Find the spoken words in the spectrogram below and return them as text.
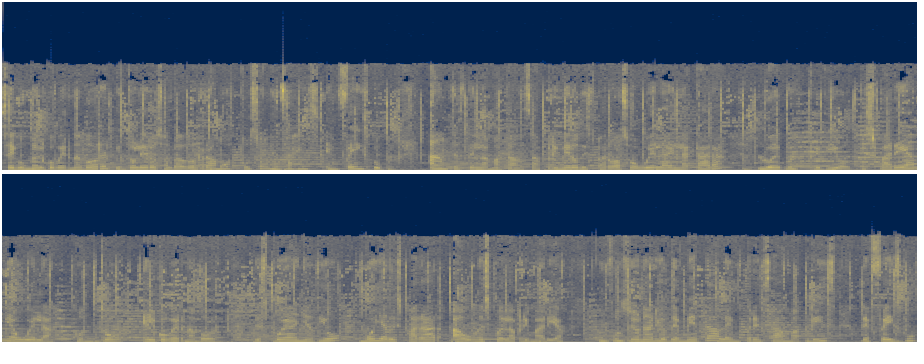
Según el gobernador, el pistolero Salvador Ramos puso mensajes en Facebook antes de la matanza. Primero disparó a su abuela en la cara, luego escribió, disparé a mi abuela, contó el gobernador. Después añadió, voy a disparar a una escuela primaria. Un funcionario de Meta, la empresa matriz de Facebook,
